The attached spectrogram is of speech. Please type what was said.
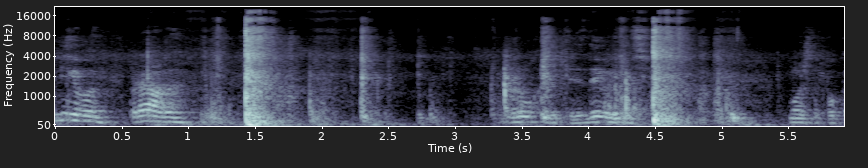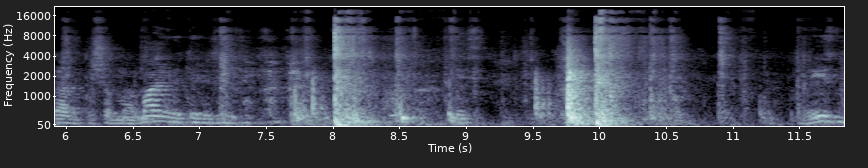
Лівий, правий. Рухаєтесь, дивитесь. Можете показувати, щоб ми обманюєте людей. Різно.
